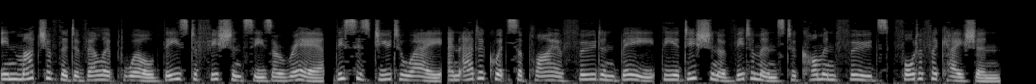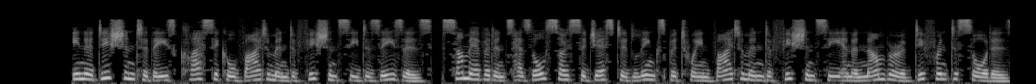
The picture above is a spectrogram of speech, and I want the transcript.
In much of the developed world these deficiencies are rare, this is due to a an adequate supply of food and b the addition of vitamins to common foods fortification. In addition to these classical vitamin deficiency diseases, some evidence has also suggested links between vitamin deficiency and a number of different disorders.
